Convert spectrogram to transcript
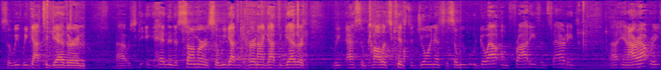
so we, we got together and uh, it was heading into summer. And so we got, to, her and I got together. We asked some college kids to join us. And so we would go out on Fridays and Saturdays uh, in our outreach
